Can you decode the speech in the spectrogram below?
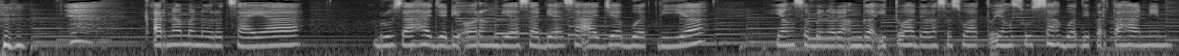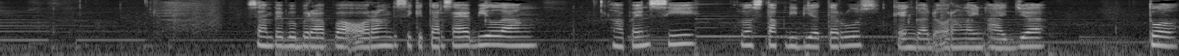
Karena menurut saya, berusaha jadi orang biasa-biasa aja buat dia yang sebenarnya enggak itu adalah sesuatu yang susah buat dipertahanin. Sampai beberapa orang di sekitar saya bilang, ngapain sih lo stuck di dia terus, kayak nggak ada orang lain aja. Tul,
